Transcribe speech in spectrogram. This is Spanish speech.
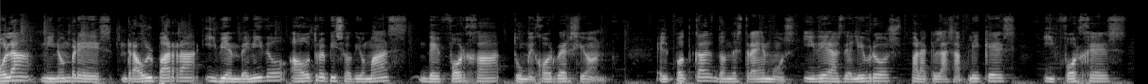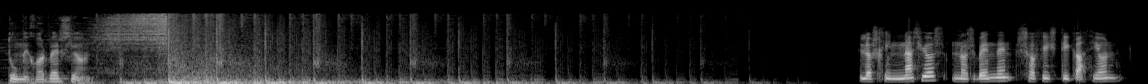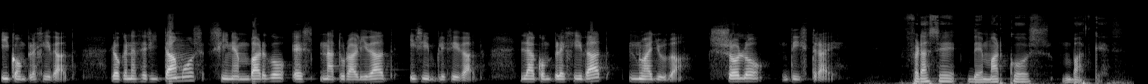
Hola, mi nombre es Raúl Parra y bienvenido a otro episodio más de Forja tu mejor versión, el podcast donde extraemos ideas de libros para que las apliques y forjes tu mejor versión. Los gimnasios nos venden sofisticación y complejidad. Lo que necesitamos, sin embargo, es naturalidad y simplicidad. La complejidad no ayuda, solo distrae. Frase de Marcos Vázquez.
